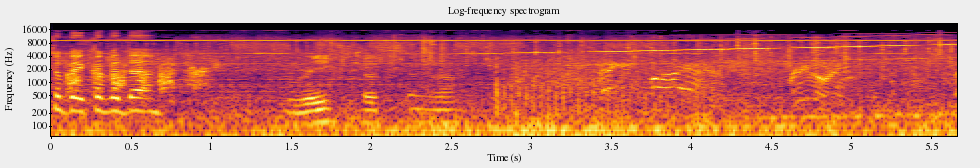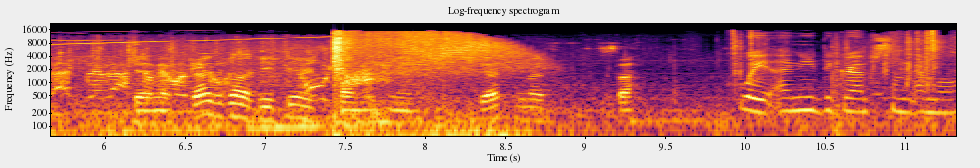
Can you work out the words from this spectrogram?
Kabi, kabi da. that's Wraith does him now. Taking fire. Reloading. That's the last Damn, of if them. guys got DT is coming here. Yes. Wait, I need to grab some ammo.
